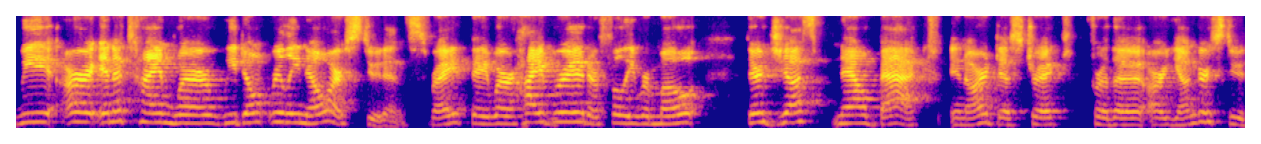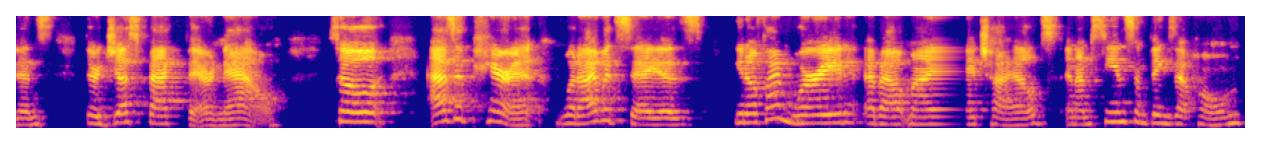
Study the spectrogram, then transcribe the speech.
we are in a time where we don't really know our students, right? They were hybrid or fully remote. They're just now back in our district for the our younger students. They're just back there now. So as a parent what i would say is you know if i'm worried about my child and i'm seeing some things at home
